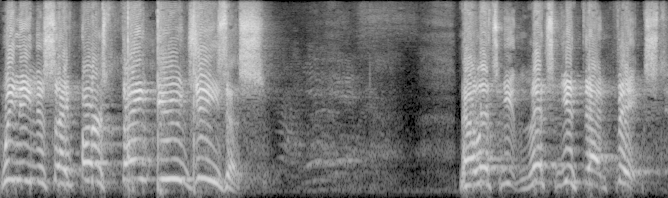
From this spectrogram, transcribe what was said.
we need to say first, thank you, Jesus. Now let's get, let's get that fixed.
